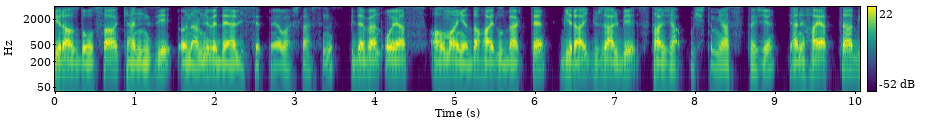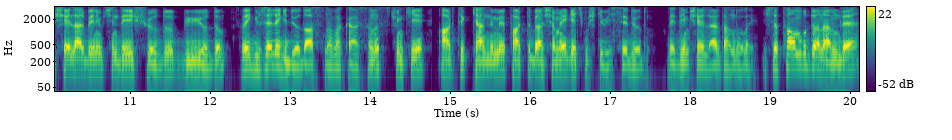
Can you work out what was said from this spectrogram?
Biraz da olsa kendinizi önemli ve değerli hissetmeye başlarsınız. Bir de ben o yaz Almanya'da Heidelberg'te bir ay güzel bir staj yapmıştım yaz stajı. Yani hayatta bir şeyler benim için değişiyordu, büyüyordum ve güzele gidiyordu aslına bakarsanız. Çünkü artık kendimi farklı bir aşamaya geçmiş gibi hissediyordum dediğim şeylerden dolayı. İşte tam bu dönemde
